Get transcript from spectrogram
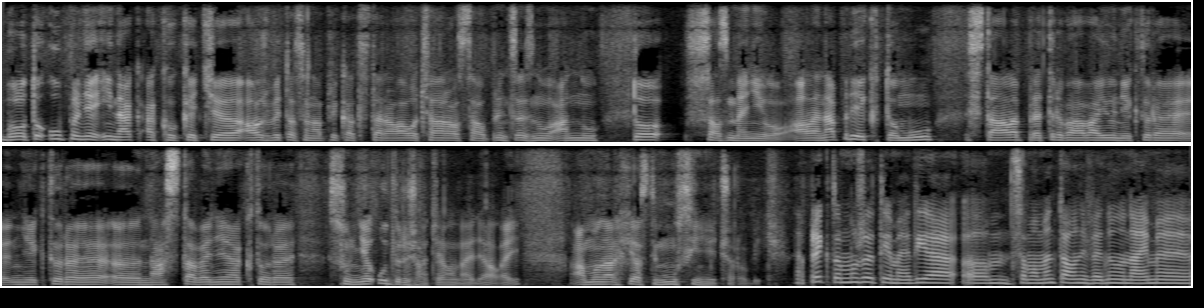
Bolo to úplne inak, ako keď Alžbeta sa napríklad starala o Charlesa, o princeznú Annu. To sa zmenilo, ale napriek tomu stále pretrvávajú niektoré, niektoré e, nastavenia, ktoré sú neudržateľné ďalej. A monarchia s tým musí niečo robiť. Napriek tomu, že tie médiá um, sa momentálne venujú najmä e,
